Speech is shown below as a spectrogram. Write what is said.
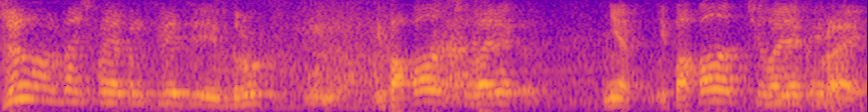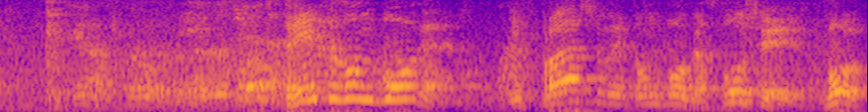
Жил он, значит, на этом свете и вдруг умер. И попал этот человек... Нет, и попал этот человек в рай. Встретил он Бога. И спрашивает он Бога, слушай, Бог,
